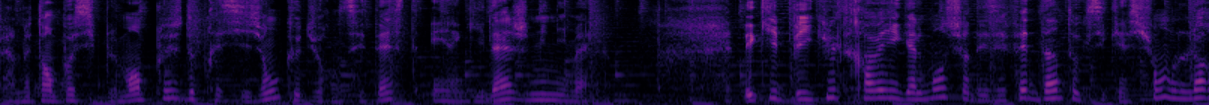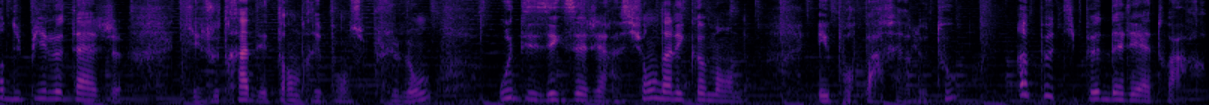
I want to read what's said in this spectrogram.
permettant possiblement plus de précision que durant ces tests et un guidage minimal. L'équipe véhicule travaille également sur des effets d'intoxication lors du pilotage, qui ajoutera des temps de réponse plus longs ou des exagérations dans les commandes, et pour parfaire le tout, un petit peu d'aléatoire.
